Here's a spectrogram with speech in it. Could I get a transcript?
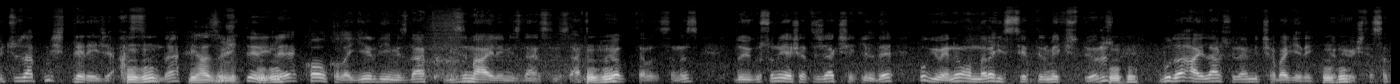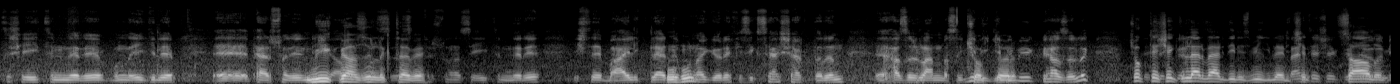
360 derece aslında Bir hazırlık. müşteriyle kol kola girdiğimizde artık bizim ailemizdensiniz, artık Toyota'lısınız duygusunu yaşatacak şekilde bu güveni onlara hissettirmek istiyoruz. Bu da aylar süren bir çaba gerektiriyor. İşte satış eğitimleri, bununla ilgili e, personelin Büyük bir hazırlık tabii. Satış sonrası eğitimleri, işte bayiliklerde buna göre fiziksel şartların e, hazırlanması gibi Çok gibi doğru. büyük bir hazırlık. Çok Teşekkür teşekkürler verdiğiniz bilgiler Ben için. Sağ olun.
